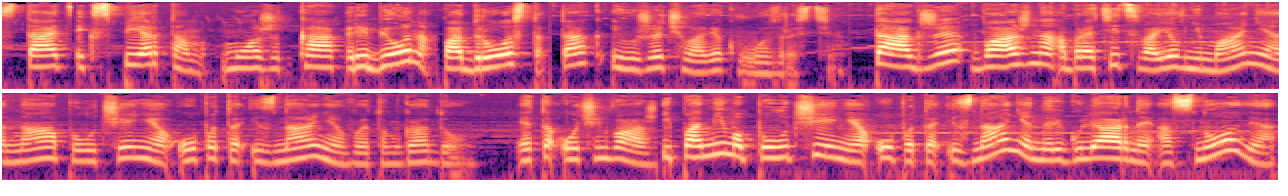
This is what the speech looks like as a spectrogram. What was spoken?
Стать экспертом может как ребенок, подросток, так и уже человек в возрасте. Также важно обратить свое внимание на получение опыта и знания в этом году. Это очень важно. И помимо получения опыта и знания на регулярной основе,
